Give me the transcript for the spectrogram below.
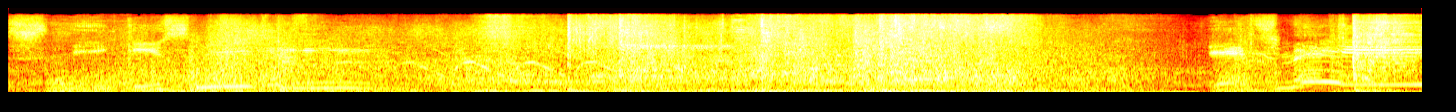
Sneaky, sneaky. It's me!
